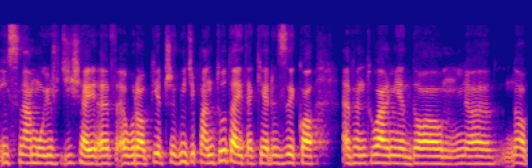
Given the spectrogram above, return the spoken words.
islamu już dzisiaj w Europie. Czy widzi Pan tutaj takie ryzyko ewentualnie do E, no,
